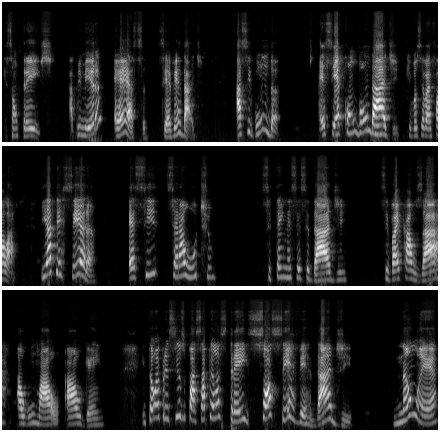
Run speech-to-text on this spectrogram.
que são três. A primeira é essa, se é verdade. A segunda é se é com bondade que você vai falar. E a terceira é se será útil, se tem necessidade, se vai causar algum mal a alguém. Então é preciso passar pelas três. Só ser verdade não é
